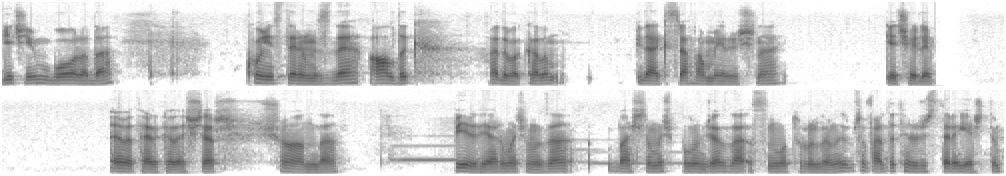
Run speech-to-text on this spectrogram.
geçeyim. Bu arada coinslerimizi de aldık. Hadi bakalım bir dahaki silahlanma yarışına geçelim. Evet arkadaşlar şu anda bir diğer maçımıza başlamış bulunacağız. Daha ısınma turlarındayız. Bu sefer de teröristlere geçtim.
